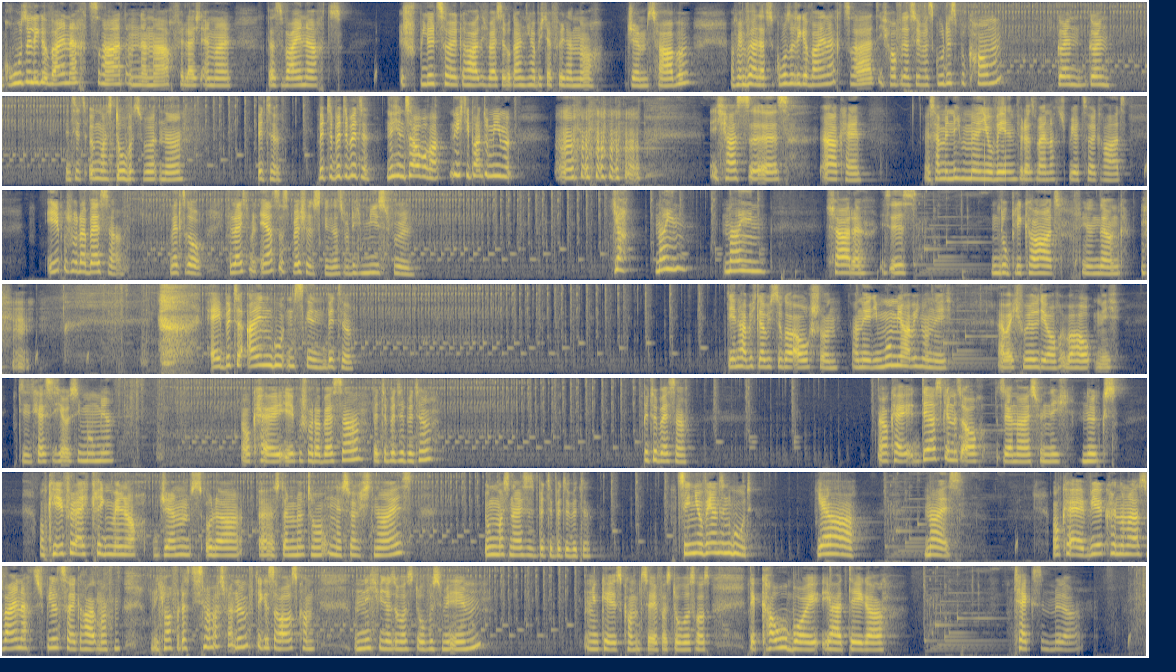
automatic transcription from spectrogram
gruselige Weihnachtsrad und danach vielleicht einmal das Weihnachtsspielzeugrad. Ich weiß aber gar nicht, ob ich dafür dann noch Gems habe. Auf jeden Fall das gruselige Weihnachtsrad. Ich hoffe, dass wir was Gutes bekommen. Gönn, gönn. Wenn es jetzt irgendwas Doofes wird, ne? Bitte. Bitte, bitte, bitte. Nicht ein Zauberer. Nicht die Pantomime. ich hasse es. Okay. Jetzt haben wir nicht mehr Juwelen für das Weihnachtsspielzeugrad. Episch oder besser? Let's go. Vielleicht mein erster Special Skin, das würde ich mies fühlen. Ja, nein, nein. Schade, es ist ein Duplikat. Vielen Dank. Ey, bitte einen guten Skin, bitte. Den habe ich, glaube ich, sogar auch schon. Ah ne, die Mumie habe ich noch nicht. Aber ich will die auch überhaupt nicht. Die sieht hässlich aus, die Mumie. Okay, episch oder besser. Bitte, bitte, bitte. Bitte besser. Okay, der Skin ist auch sehr nice, finde ich. Nix. Okay, vielleicht kriegen wir noch Gems oder äh, Stumble Token. Das wäre echt nice. Irgendwas Nices, bitte, bitte, bitte. Zehn Juwelen sind gut. Ja. Nice. Okay, wir können mal das Weihnachtsspielzeugrad machen. Und ich hoffe, dass diesmal was Vernünftiges rauskommt. Und nicht wieder sowas Doofes wie eben. Okay, es kommt safe was Doofes raus. Der Cowboy, ja, Digga. Texan Miller.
